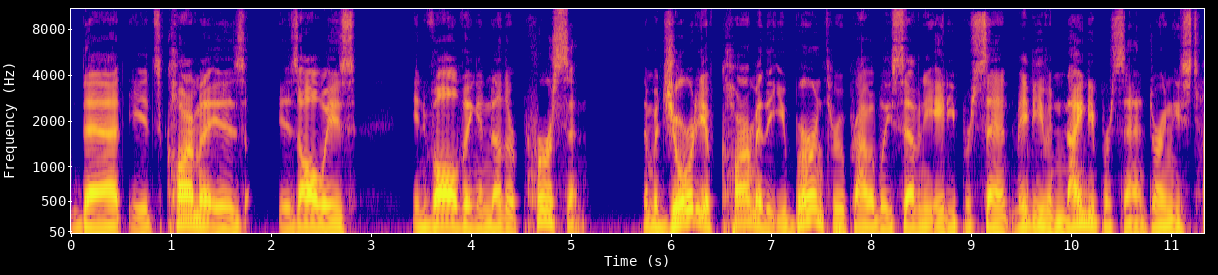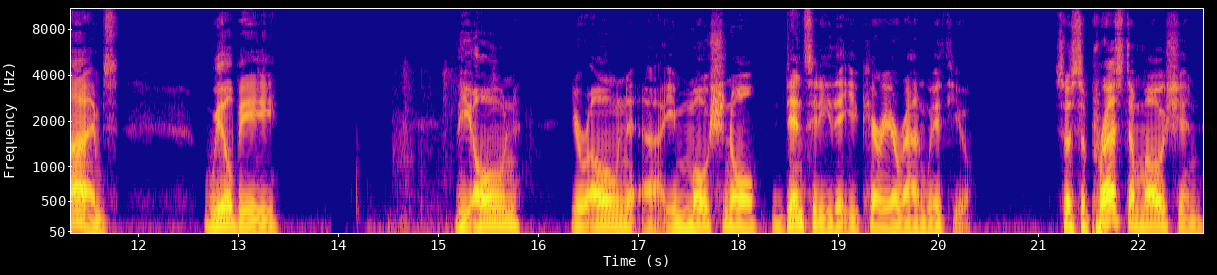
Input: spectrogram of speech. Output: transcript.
that its karma is is always involving another person. The majority of karma that you burn through, probably 70, 80%, maybe even 90% during these times, will be the own your own uh, emotional density that you carry around with you. So suppressed emotion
